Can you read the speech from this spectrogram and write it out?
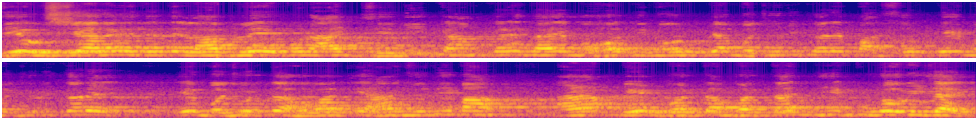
જે હોશિયાર હોય તે તે લાભ લે, પણ આ જે બી કામ કરે તારે બહુ દિનો રૂપિયા મજૂરી કરે, પાંચસો રૂપિયા મજૂરી કરે, એ મજૂર તો હવાથી હાં સુધીમાં આના પેટ ભરતા ભરતા જ જે પૂરો વી જાય.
